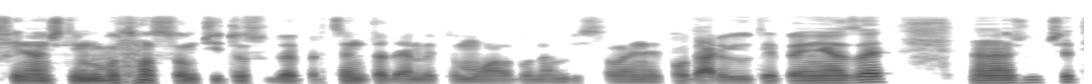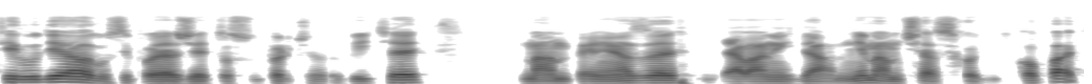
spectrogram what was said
finančným obnosom, či to sú 2%, dajme tomu, alebo nám vyslovene podarujú tie peniaze na náš účet tí ľudia, alebo si povedia, že je to super, čo robíte, mám peniaze, ja vám ich dám. Nemám čas chodiť kopať,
